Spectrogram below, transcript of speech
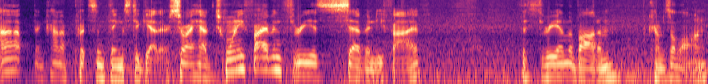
up and kind of put some things together. So I have 25 and 3 is 75. The 3 on the bottom comes along.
